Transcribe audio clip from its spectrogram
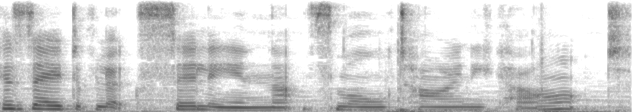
Because they'd have looked silly in that small tiny cart.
